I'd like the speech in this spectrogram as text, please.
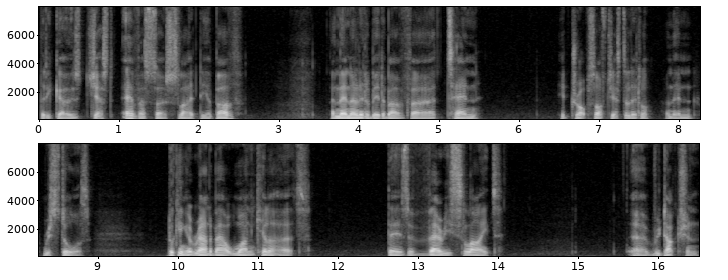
that it goes just ever so slightly above and then a little bit above uh, 10 it drops off just a little and then restores. Looking at round about 1 kilohertz, there's a very slight uh, reduction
